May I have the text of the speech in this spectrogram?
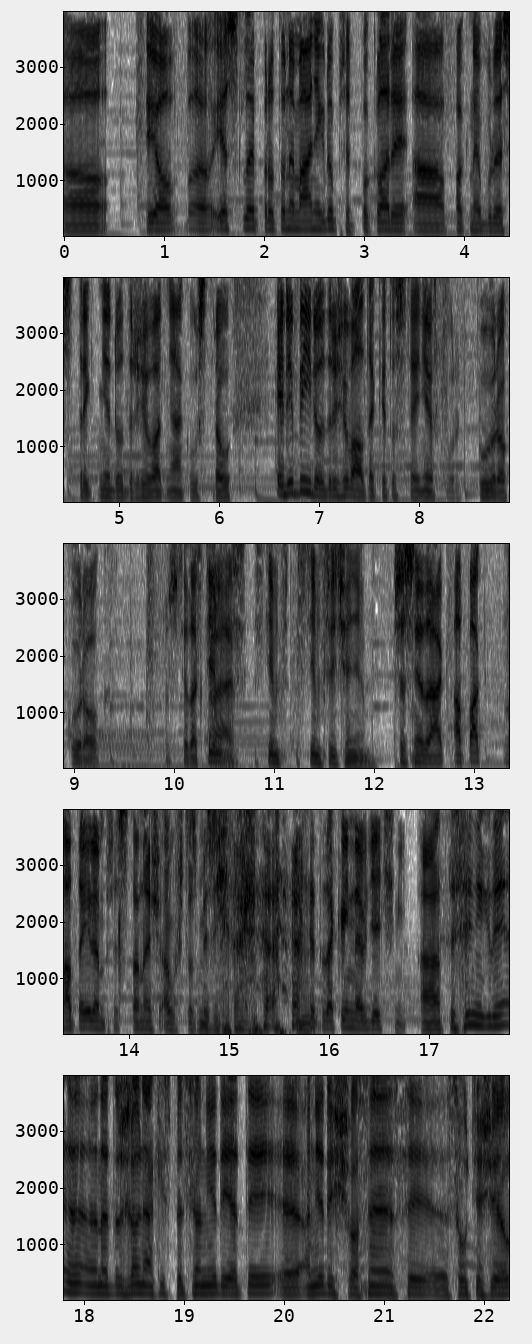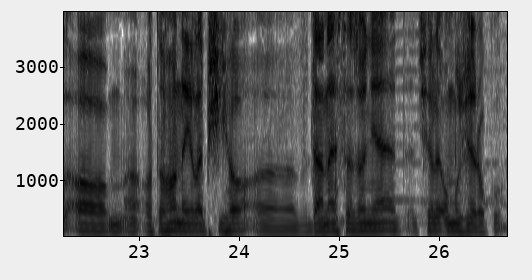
Uh, jo, uh, jestli proto nemá někdo předpoklady a fakt nebude striktně dodržovat nějakou stravu. I kdyby ji dodržoval, tak je to stejně furt půl roku, rok. Prostě tak s tím, s, s, tím, s tím cvičením. Přesně tak. A pak na týden přestaneš a už to zmizí, takže hmm. je to takový nevděčný. A ty jsi nikdy eh, nedržel nějaký speciální diety, eh, ani když vlastně si eh, soutěžil o, o toho nejlepšího v dané sezóně, čili o muže roku?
